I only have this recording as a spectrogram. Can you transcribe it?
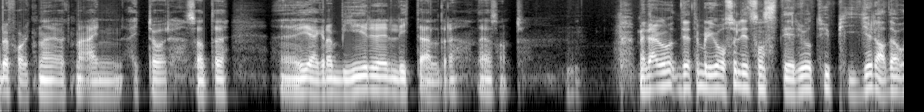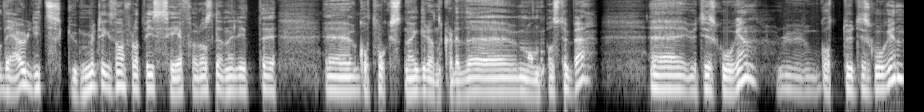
befolkningen har økt med ett år. Så at jegere blir litt eldre, det er sant. Men det jo, dette blir jo også litt sånn stereotypier, da. og det er jo litt skummelt, for at vi ser for oss denne litt eh, godt voksne, grønnkledde mannen på stubbe eh, ute i skogen. Godt ute i skogen.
